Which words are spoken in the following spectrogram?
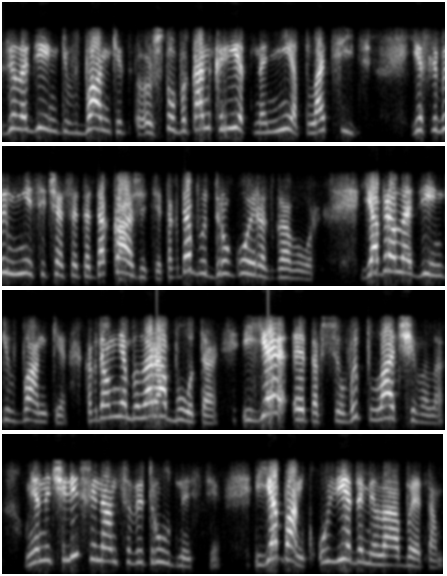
взяла деньги в банке, э, чтобы конкретно не платить, если вы мне сейчас это докажете, тогда будет другой разговор. Я брала деньги в банке, когда у меня была работа, и я это все выплачивала. У меня начались финансовые трудности, и я банк уведомила об этом.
